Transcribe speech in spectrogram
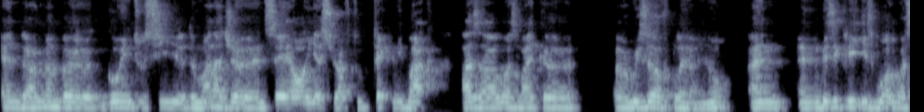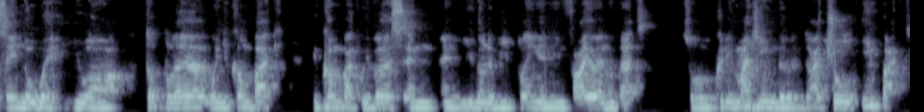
and I remember going to see the manager and say, "Oh yes, you have to take me back," as I was like a, a reserve player, you know. And and basically, his word was saying, "No way, you are." top player. When you come back, you come back with us, and and you're gonna be playing in fire and all that. So could imagine the, the actual impact.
